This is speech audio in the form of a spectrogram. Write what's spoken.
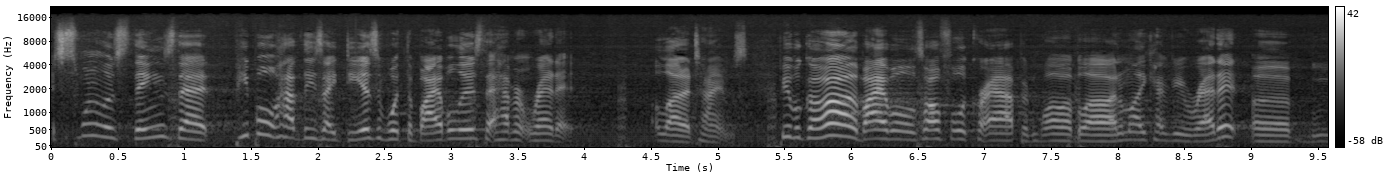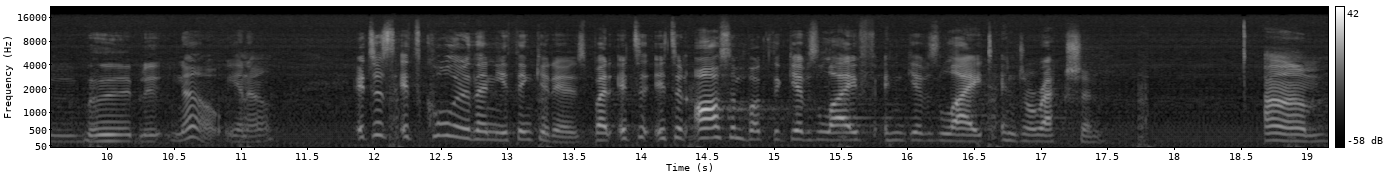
it's just one of those things that people have these ideas of what the Bible is that haven't read it a lot of times. people go, oh, the Bible is all full of crap and blah, blah, blah. And I'm like, have you read it? Uh, blah, blah, no, you know. It's just, it's cooler than you think it is. But it's, it's an awesome book that gives life and gives light and direction. Um,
